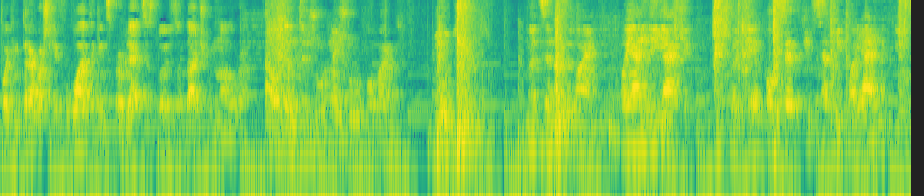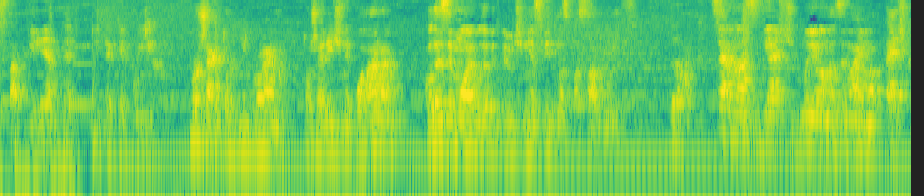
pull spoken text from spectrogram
Потім треба шліфувати, він справляється з тою задачею на ура. Один дежурний шуруповерт. Тут ми це називаємо паяльний ящик. Пішли посипки, всякі паяльники, остатки ленти і таке поїхало. Прожектор Дніпро М теж річ непогана. Коли зимою буде відключення світла, спасав дуже Так, це в нас ящик, ми його називаємо аптечка.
